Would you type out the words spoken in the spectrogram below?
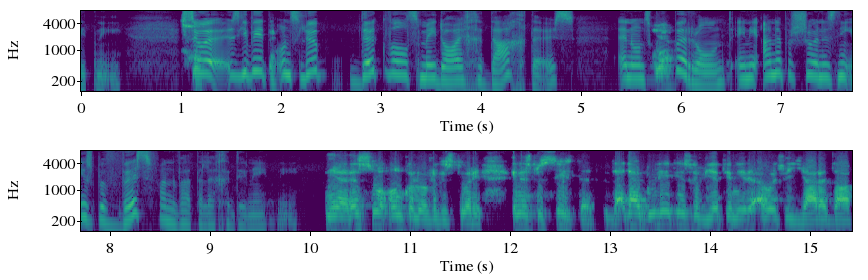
het nie. So jy weet ons loop dikwels met daai gedagtes in ons ja. koppe rond en die ander persoon is nie eers bewus van wat hulle gedoen het nie. Nee, dis so 'n ongelooflike storie. En dis presies dit. Daai boelie het eens geweet in hierdie ouens vir jare daar.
